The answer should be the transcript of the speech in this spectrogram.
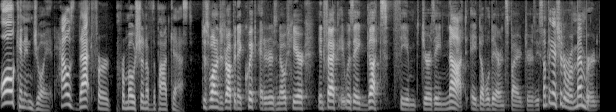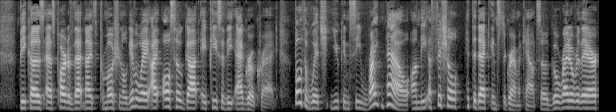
all can enjoy it. How's that for promotion of the podcast? Just wanted to drop in a quick editor's note here. In fact, it was a guts themed jersey, not a Double Dare inspired jersey. Something I should have remembered because as part of that night's promotional giveaway, I also got a piece of the aggro crag both of which you can see right now on the official Hit the Deck Instagram account. So go right over there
